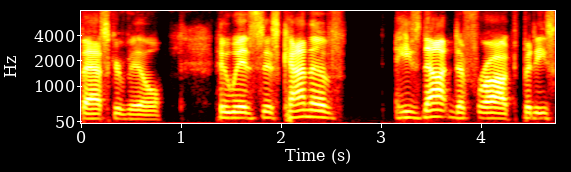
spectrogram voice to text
Baskerville, who is this kind of, he's not defrocked, but he's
